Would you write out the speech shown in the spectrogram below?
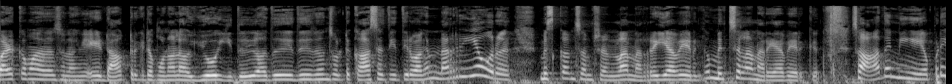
வழக்கமாக தான் சொல்லுவாங்க ஏ டாக்டர் கிட்ட போனாலும் ஐயோ இது அது இது இதுன்னு சொல்லிட்டு காசை தீர்த்திடுவாங்க நிறைய ஒரு மிஸ்கன்சம்ஷன்லாம் நிறையாவே இருக்குது மிச்செல்லாம் நிறையாவே இருக்குது ஸோ அதை நீங்கள் எப்படி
